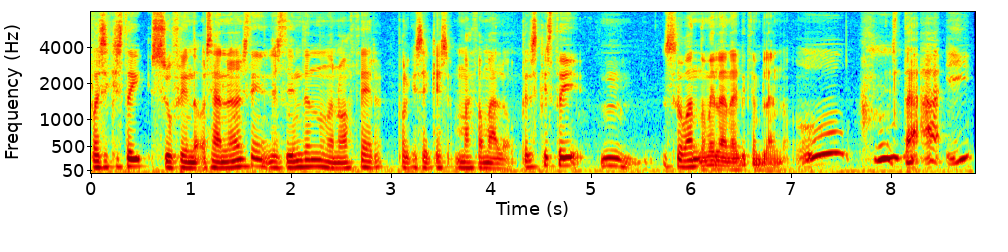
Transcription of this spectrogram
Pues es que estoy sufriendo. O sea, no lo estoy, lo estoy intentando no hacer porque sé que es mazo malo. Pero es que estoy mm, sobándome la nariz en plan, uh, está ahí.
